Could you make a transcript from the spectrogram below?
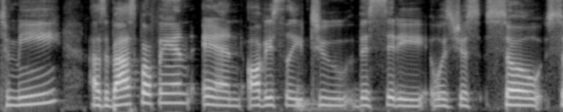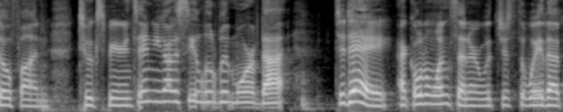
to me as a basketball fan and obviously to this city it was just so so fun to experience and you got to see a little bit more of that today at Golden One Center with just the way that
